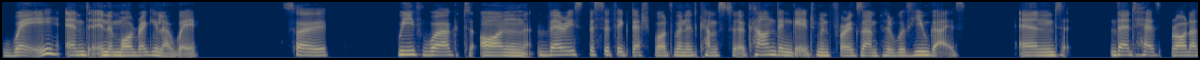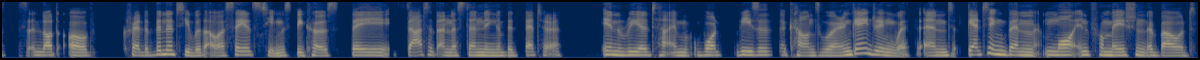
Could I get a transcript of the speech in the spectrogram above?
way and in a more regular way. So we've worked on very specific dashboards when it comes to account engagement, for example, with you guys. And that has brought us a lot of credibility with our sales teams because they started understanding a bit better in real time what these accounts were engaging with and getting them more information about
